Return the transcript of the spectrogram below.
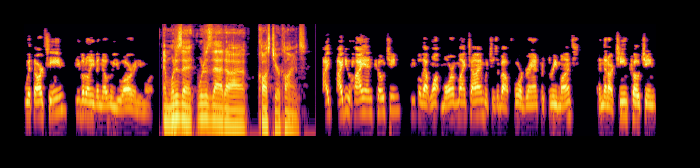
with our team, people don't even know who you are anymore. and what does that what does that uh, cost to your clients? I, I do high end coaching, people that want more of my time, which is about four grand for three months. And then our team coaching,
